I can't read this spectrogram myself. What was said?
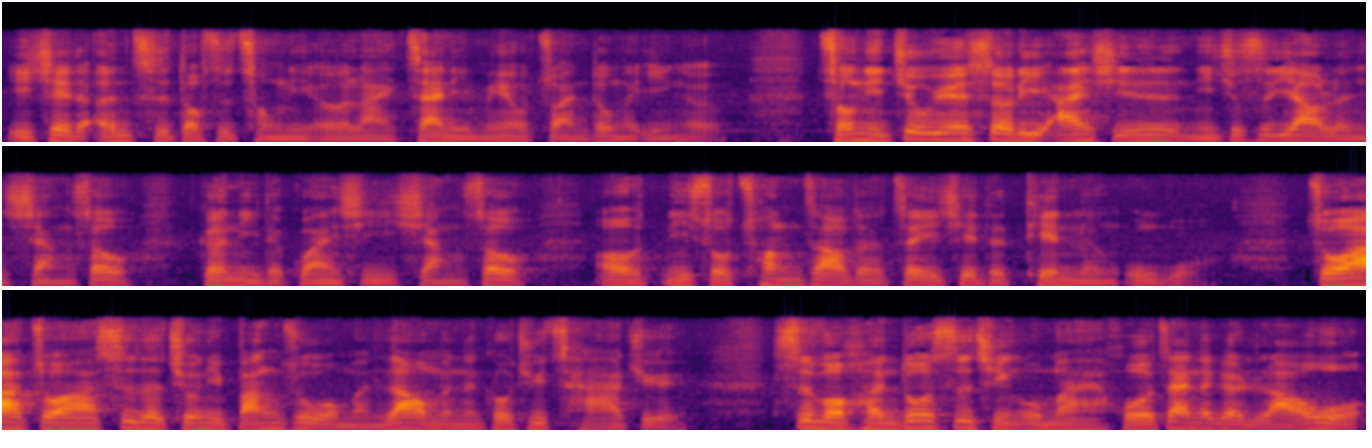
一切的恩赐都是从你而来，在你没有转动的婴儿。从你旧约设立安息日，你就是要人享受跟你的关系，享受哦你所创造的这一切的天人物我。主啊，主啊，是的，求你帮助我们，让我们能够去察觉，是否很多事情我们还活在那个老我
